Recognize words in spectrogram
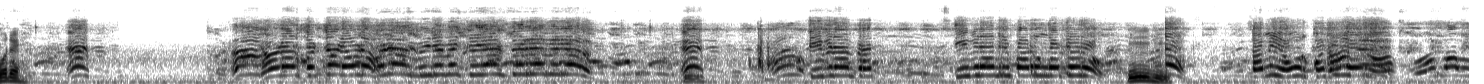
ఊరే. టీవీ టీవీ నైన్ రిపోర్టర్ కొట్టాడు మ్మ్. స్వామి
